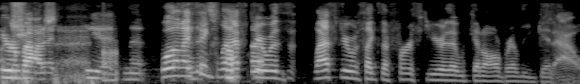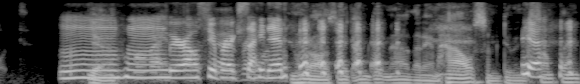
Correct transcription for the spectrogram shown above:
hear about it, said. see it, and it. Well, and I think last year was last year was like the first year that we could all really get out. Mhm, Right. We were all super excited. We're all like, I'm getting out of that damn house. I'm doing Yeah. something.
